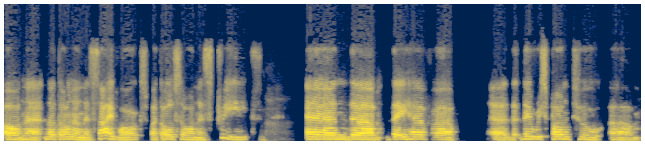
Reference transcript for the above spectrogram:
on uh, not only on the sidewalks but also on the streets. And um, they have uh, uh, they respond to um,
